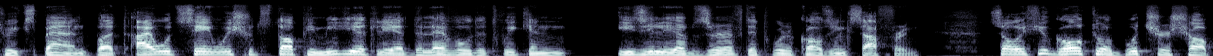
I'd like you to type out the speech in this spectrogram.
to expand, but I would say we should stop immediately at the level that we can easily observe that we're causing suffering. So if you go to a butcher shop,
